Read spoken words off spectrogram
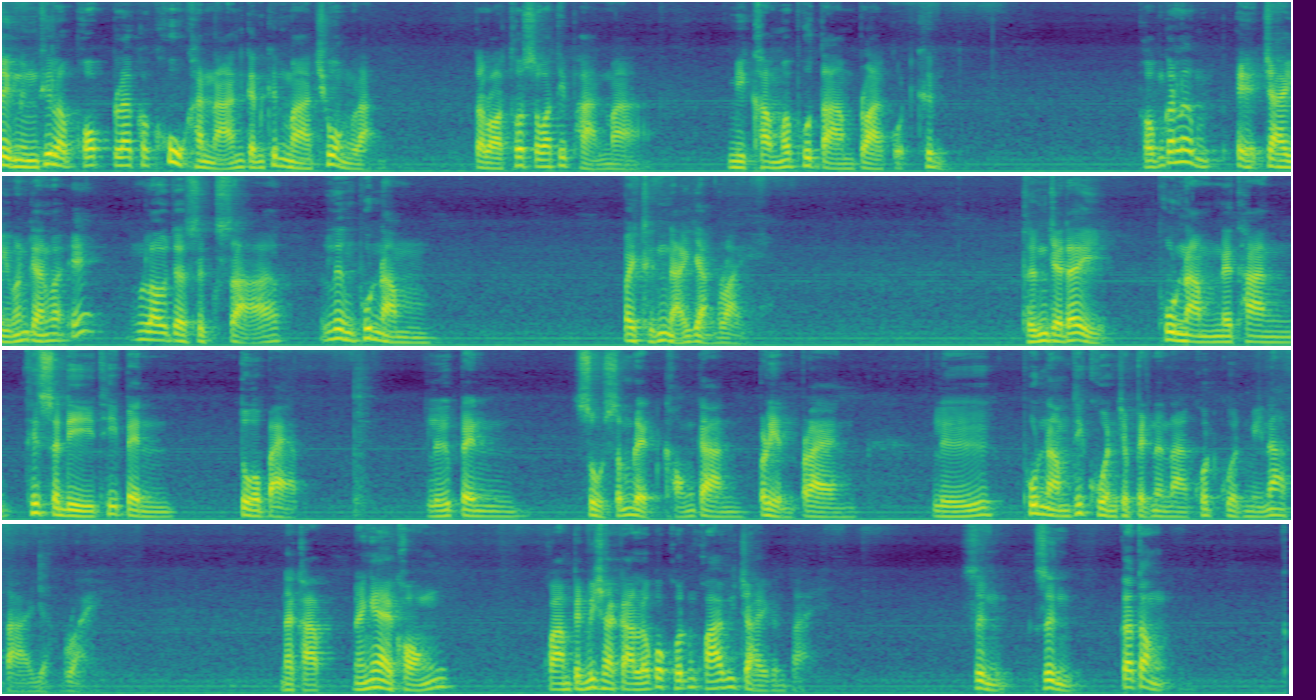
สิ่งหนึ่งที่เราพบแล้วก็คู่ขนานกันขึ้นมาช่วงหลัง ตลอดทศวรรษที่ผ่านมา มีคำว่าผู้ตามปรากฏขึ้น ผมก็เริ่มเอะใจอยู่เหมือนกันว่า เอ๊ะ เราจะศึกษาเรื่องผู้นำไปถึงไหนอย่างไร ถึงจะได้ผู้นำในทางทฤษฎีที่เป็น ตัวแบบ หรือเป็นสูตรสำเร็จของการเปลี่ยนแปลง หรือผู้นำที่ควรจะเป็นอนาคตควรมีหน้าตาอย่างไรนะครับ ในแง่ของความเป็นวิชาการเราก็ค้นคว้าวิจัยกันไป ซึ่งซึ่งก็ต้อง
